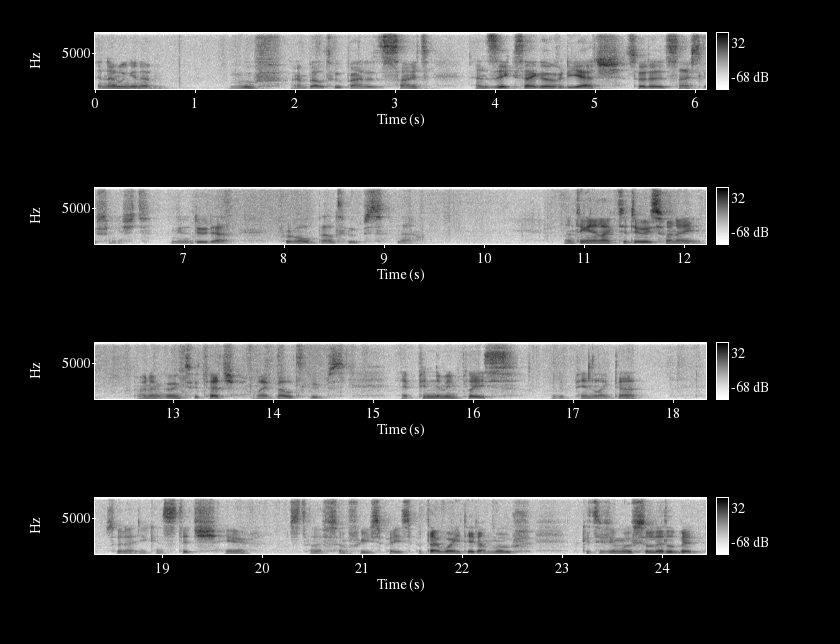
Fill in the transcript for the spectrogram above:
and then we're going to move our belt hoop out of the side and zigzag over the edge so that it's nicely finished. I'm going to do that for all belt hoops now. One thing I like to do is when I when I'm going to attach my belt loops, I pin them in place with a pin like that so that you can stitch here. Still have some free space but that way they don't move. Because if it moves a little bit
